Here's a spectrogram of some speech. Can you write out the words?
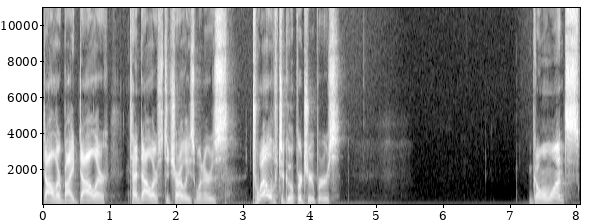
Dollar by dollar. $10 to Charlie's winners, 12 to Gooper Troopers. Going once?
